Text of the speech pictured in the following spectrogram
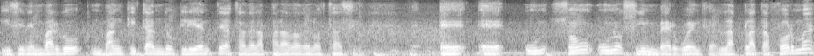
y sin embargo van quitando clientes hasta de las paradas de los taxis. Eh, eh, son unos sinvergüenzas las plataformas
